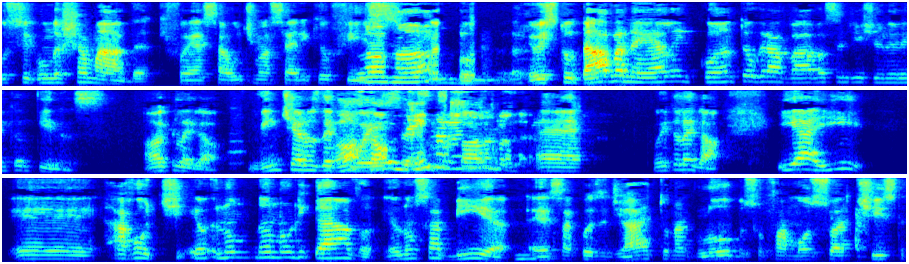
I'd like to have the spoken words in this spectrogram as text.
o Segunda Chamada, que foi essa última série que eu fiz. Uhum. Eu estudava nela enquanto eu gravava Sandy Júnior em Campinas. Olha que legal. 20 anos depois. Nossa, escola, é, muito legal. E aí, é, a rotina, eu não, não, não, ligava, eu não sabia essa coisa de, ah, tô na Globo, sou famoso, sou artista.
